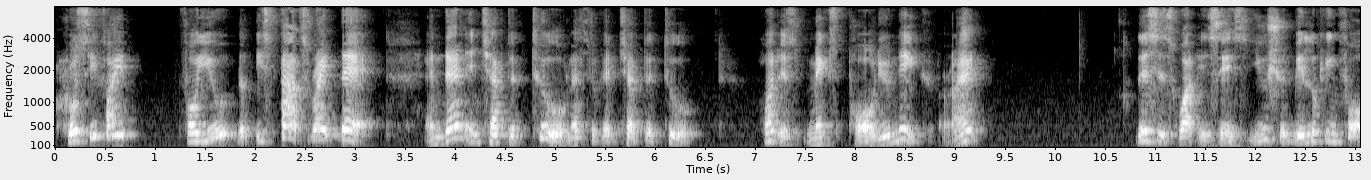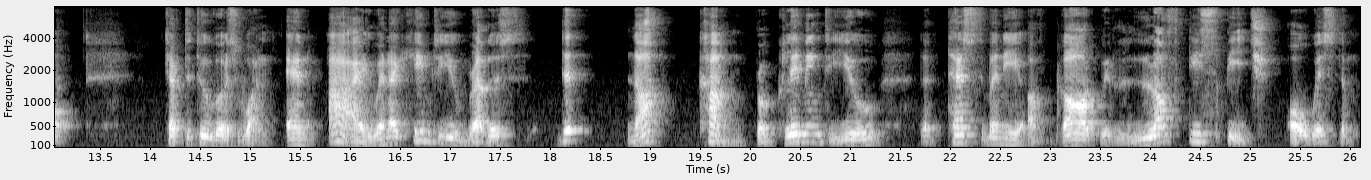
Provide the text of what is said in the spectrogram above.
crucified for you? It starts right there. And then in chapter 2, let's look at chapter 2. What is makes Paul unique? All right. This is what he says you should be looking for. Chapter 2, verse 1. And I, when I came to you, brothers, did not come proclaiming to you the testimony of God with lofty speech or wisdom.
